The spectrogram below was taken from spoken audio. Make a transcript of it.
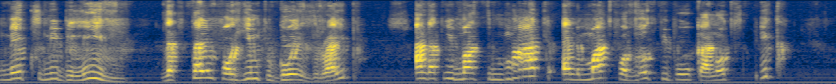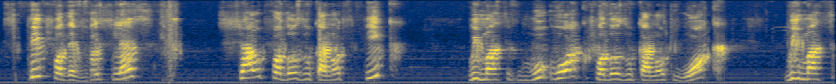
makes me believe that time for him to go is ripe and that we must march and march for those people who cannot speak, speak for the voiceless, shout for those who cannot speak. We must walk for those who cannot walk. We must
